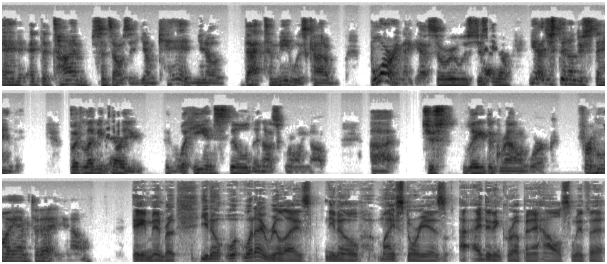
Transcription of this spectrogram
and at the time, since I was a young kid, you know, that to me was kind of boring, I guess. Or it was just, you know, yeah, I just didn't understand it. But let me yeah. tell you, what he instilled in us growing up uh, just laid the groundwork for who I am today, you know? Amen, brother. You know what I realize. You know, my story is I, didn't grow up in a house with a,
